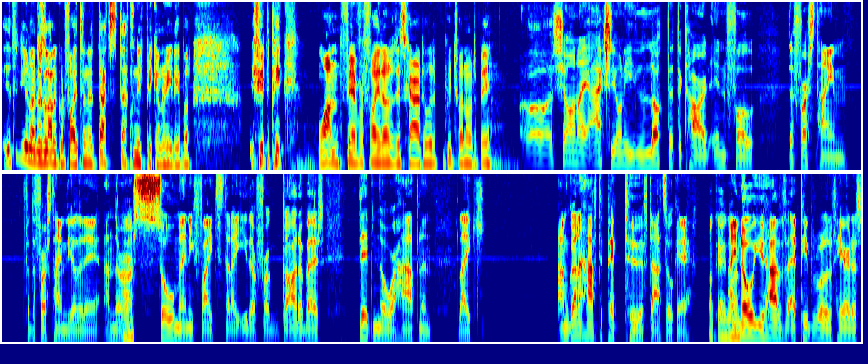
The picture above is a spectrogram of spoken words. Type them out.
it, you know, there's a lot of good fights in it. That's that's nitpicking really. But if you had to pick one favorite fight out of this card, who would, which one would it be? Oh, Sean, I actually only looked at the card in full the first time, for the first time the other day, and there Yeah. are so many fights that I either forgot about, didn't know were happening. Like, I'm gonna have to pick two if that's okay. Okay, I on. know you have uh, people will have heard it.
